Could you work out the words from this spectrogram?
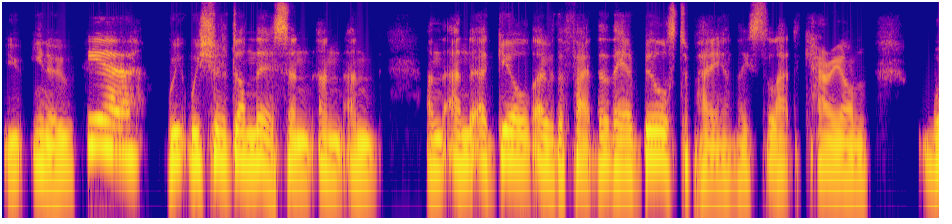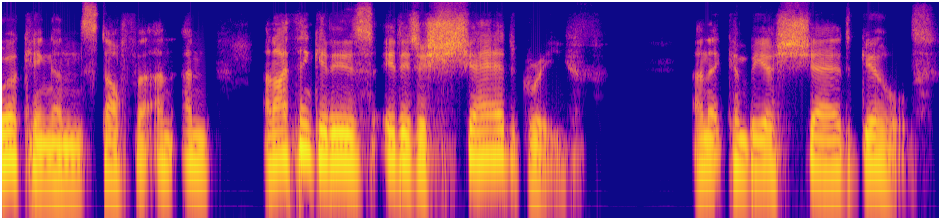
You you know Yeah, we, we should have done this and and and and and a guilt over the fact that they had bills to pay and they still had to carry on working and stuff and and and I think it is it is a shared grief and it can be a shared guilt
